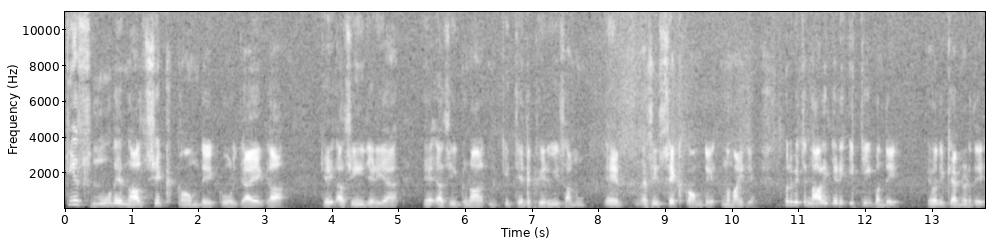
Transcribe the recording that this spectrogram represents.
ਕਿਸ ਮੂੰਹ ਦੇ ਨਾਲ ਸਿੱਖ ਕੌਮ ਦੇ ਕੋਲ ਜਾਏਗਾ ਕਿ ਅਸੀਂ ਜਿਹੜੀ ਆ ਅਸੀਂ ਗੁਨਾਹ ਕੀਤੇ ਤੇ ਫਿਰ ਵੀ ਸਾਨੂੰ ਇਹ ਅਸੀਂ ਸਿੱਖ ਕੌਮ ਦੇ ਨੁਮਾਇੰਦੇ ਹਾਂ ਉਹਦੇ ਵਿੱਚ ਨਾਲ ਹੀ ਜਿਹੜੇ 21 ਬੰਦੇ, ਇਹ ਉਹਦੀ ਕੈਬਨਿਟ ਦੇ,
